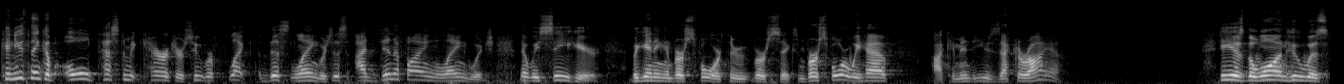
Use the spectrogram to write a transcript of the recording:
Can you think of Old Testament characters who reflect this language, this identifying language that we see here, beginning in verse 4 through verse 6? In verse 4, we have, I commend to you Zechariah. He is the one who was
